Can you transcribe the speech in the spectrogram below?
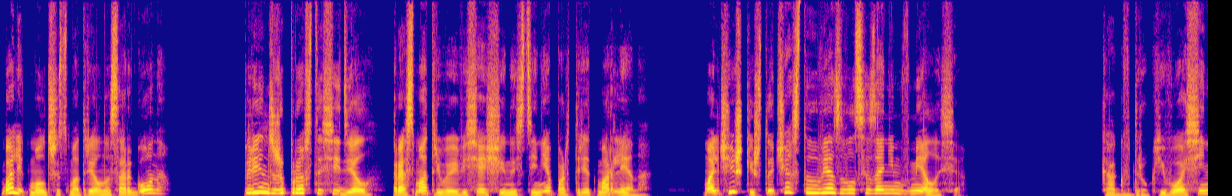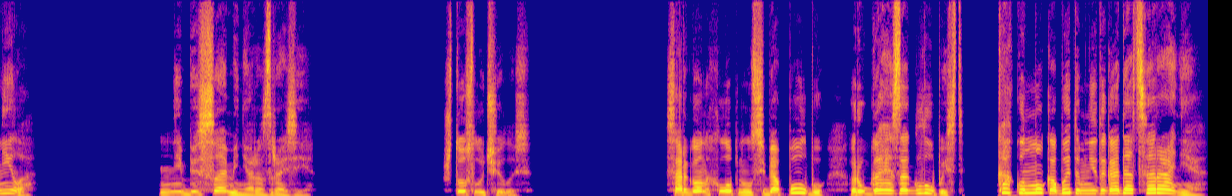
Балик молча смотрел на Саргона. Принц же просто сидел, рассматривая висящий на стене портрет Марлена, мальчишки, что часто увязывался за ним в Мелосе. Как вдруг его осенило. «Небеса меня разрази». «Что случилось?» Саргон хлопнул себя по лбу, ругая за глупость, как он мог об этом не догадаться ранее?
